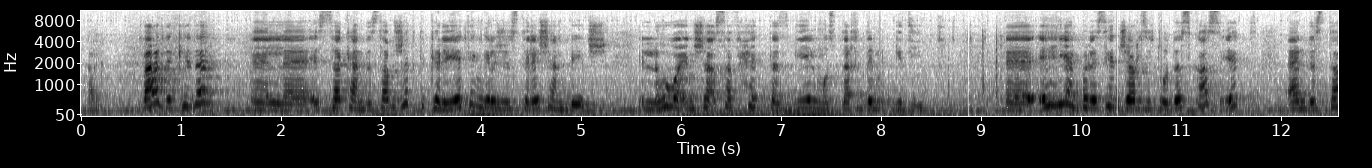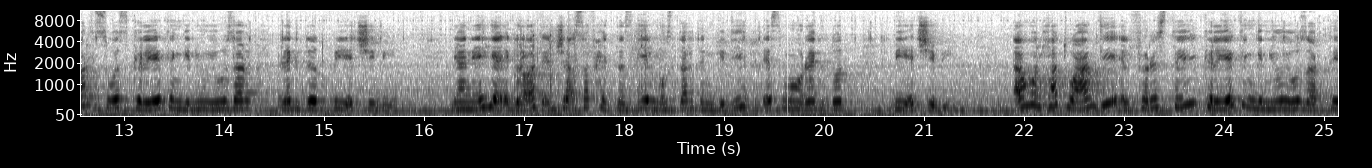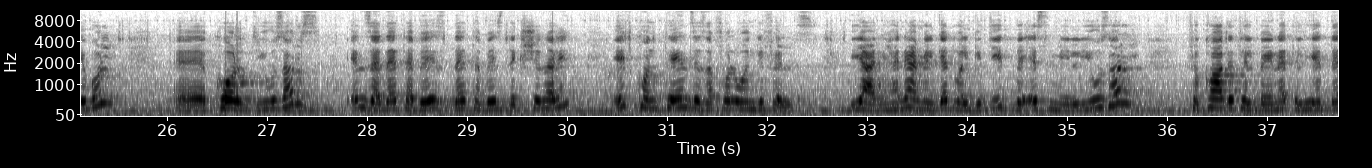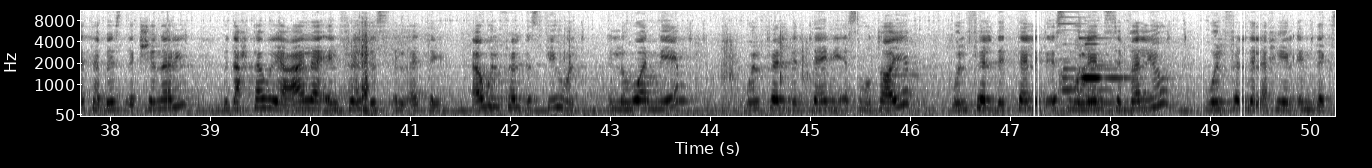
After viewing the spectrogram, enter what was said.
طيب بعد كده ال second subject creating registration page اللي هو إنشاء صفحة تسجيل مستخدم جديد. إيه هي ال procedures to discuss it and starts with creating new user reg.php يعني إيه هي إجراءات إنشاء صفحة تسجيل مستخدم جديد اسمه reg.php أول خطوة عندي ال firstly new user table uh, called users in the database database dictionary. It contains the following fields. يعني هنعمل جدول جديد باسم ال user في قاعدة البيانات اللي هي ال database dictionary بتحتوي على ال fields الآتية أول fields فيهم اللي هو ال name وال field الثاني اسمه type وال field الثالث اسمه length value وال field الأخير index.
